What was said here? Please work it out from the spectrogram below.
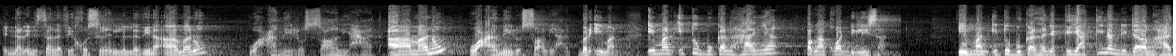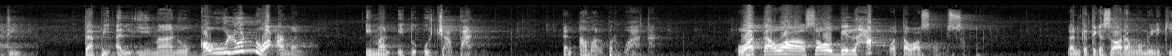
innal insana fi khusr illa alladhina amanu wa amilus salihat. Amanu wa amilus salihat. Beriman. Iman itu bukan hanya pengakuan di lisan. Iman itu bukan hanya keyakinan di dalam hati. Tapi al-imanu qaulun wa amal. Iman itu ucapan dan amal perbuatan. Watawasau bil haq watawasau bis Dan ketika seorang memiliki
